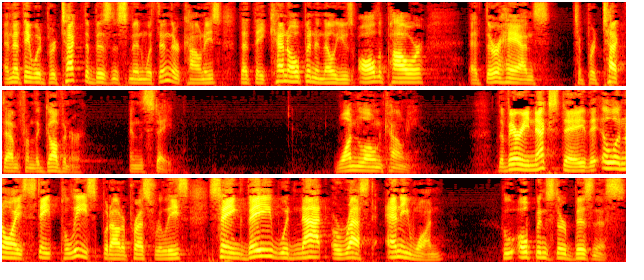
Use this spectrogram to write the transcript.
and that they would protect the businessmen within their counties, that they can open and they'll use all the power at their hands to protect them from the governor and the state. One lone county. The very next day, the Illinois State Police put out a press release saying they would not arrest anyone who opens their business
